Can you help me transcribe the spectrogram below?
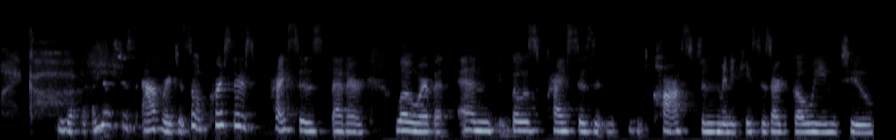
my God. Yeah, and that's just average. So of course there's prices that are lower, but and those prices costs in many cases are going to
